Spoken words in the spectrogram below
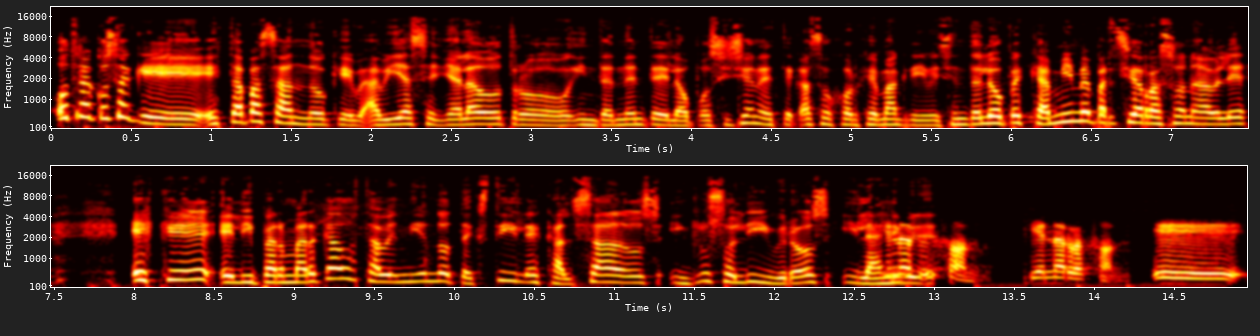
Otra cosa que está pasando, que había señalado otro intendente de la oposición, en este caso Jorge Macri y Vicente López, que a mí me parecía razonable, es que el hipermercado está vendiendo textiles, calzados, incluso libros y las Tiene razón, tiene razón. Eh,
